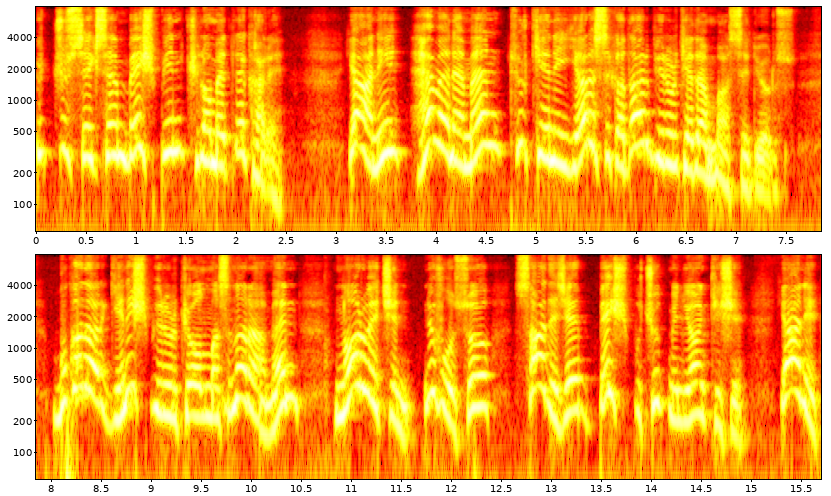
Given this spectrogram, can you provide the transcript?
385 bin kilometre kare. Yani hemen hemen Türkiye'nin yarısı kadar bir ülkeden bahsediyoruz. Bu kadar geniş bir ülke olmasına rağmen Norveç'in nüfusu sadece 5,5 milyon kişi. Yani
